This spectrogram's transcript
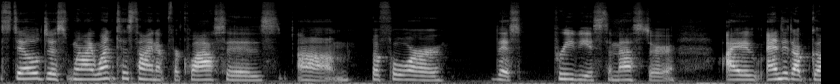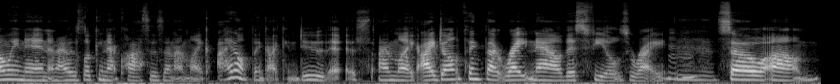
still, just when I went to sign up for classes um, before this previous semester, I ended up going in and I was looking at classes, and I'm like, I don't think I can do this. I'm like, I don't think that right now this feels right. So, um,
